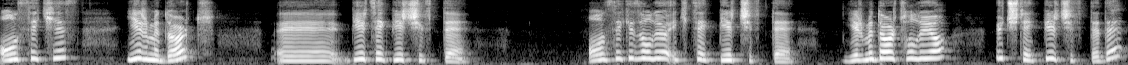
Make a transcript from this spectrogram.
18, 24, e, bir tek bir çiftte 18 oluyor. 2 tek bir çiftte 24 oluyor. 3 tek bir çiftte de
